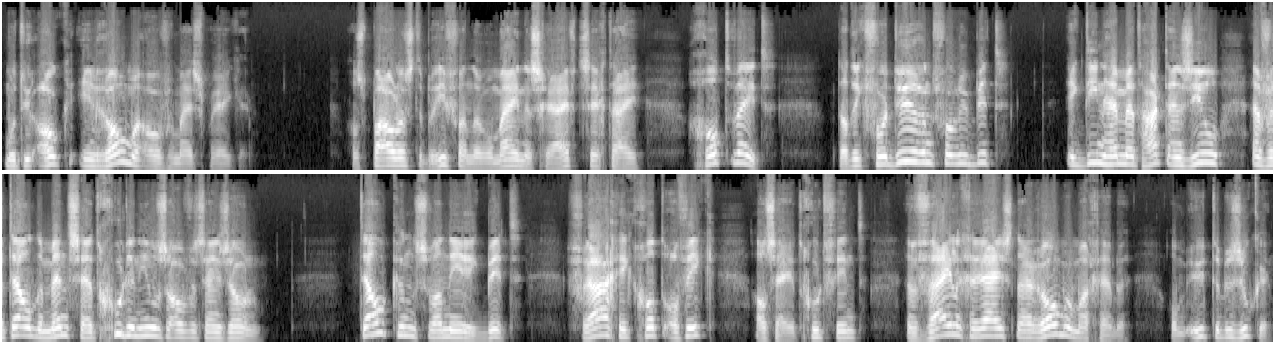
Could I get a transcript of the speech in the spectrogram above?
moet u ook in Rome over mij spreken. Als Paulus de brief van de Romeinen schrijft, zegt hij: God weet dat ik voortdurend voor u bid. Ik dien hem met hart en ziel en vertel de mensen het goede nieuws over zijn zoon. Telkens wanneer ik bid, vraag ik God of ik, als hij het goed vindt, een veilige reis naar Rome mag hebben om u te bezoeken.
